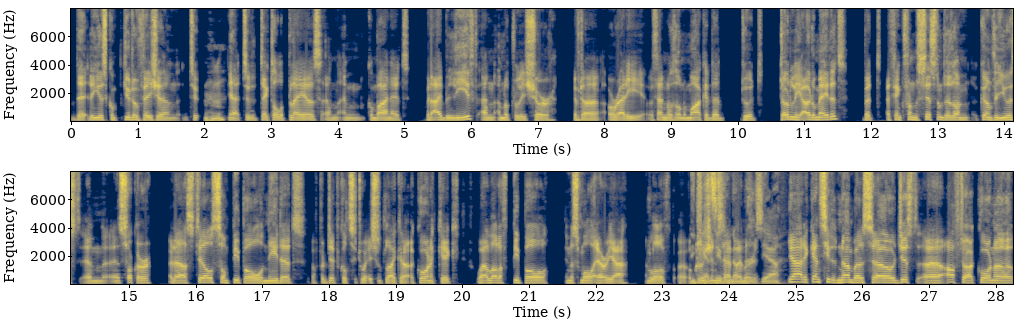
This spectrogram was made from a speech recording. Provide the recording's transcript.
They, they use computer vision to mm-hmm. yeah to detect all the players and, and combine it. But I believe, and I'm not really sure if there are already vendors on the market that do it totally automated. But I think from the system that I'm currently used in, in soccer, there are still some people needed for difficult situations like a, a, corner kick, where a lot of people in a small area and a lot of uh, you can't see the numbers. Yeah, yeah, they can't see the numbers. So just uh, after a corner,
